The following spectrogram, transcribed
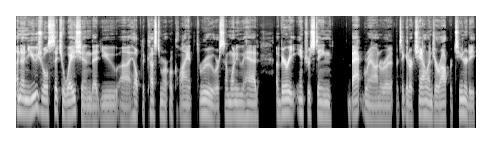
an unusual situation that you uh, helped a customer or client through, or someone who had a very interesting background or a particular challenge or opportunity.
